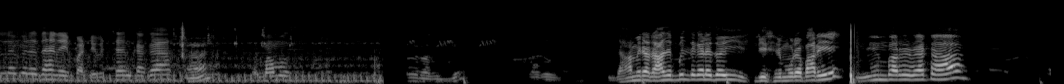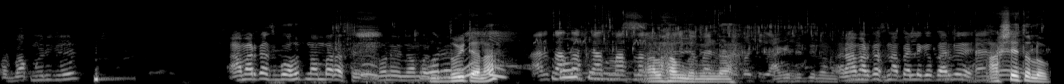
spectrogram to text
বুঝছেন কাকা? ঝামিরা রাজীব বলতে গেলে তো ওই ডিসের মোড়ে বাড়ি। মেম্বারের বেটা ওর বাপ মরি আমার কাছে বহুত নাম্বার আছে মনে নাম্বার দুইটা না? আরে আলহামদুলিল্লাহ। আর আমার কাছে না পারলে কেউ পারবে? আসে তো লোক।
